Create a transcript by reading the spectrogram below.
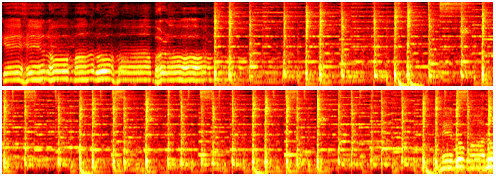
કે હેલો મારો હાંભળો હેલો મારો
